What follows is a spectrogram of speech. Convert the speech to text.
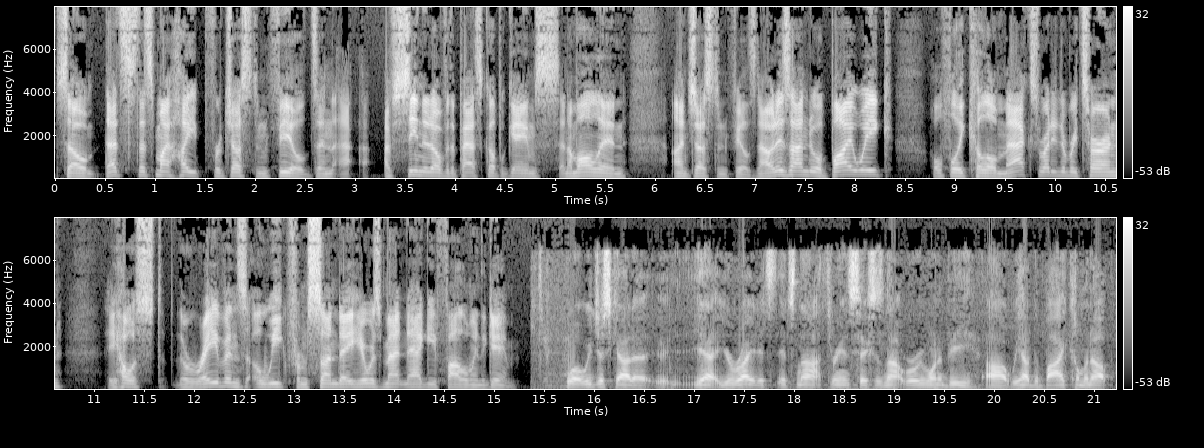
So that's that's my hype for Justin Fields, and I, have seen it over the past couple games, and I'm all in on Justin Fields. Now it is on to a bye week. Hopefully, Khalil Mack's ready to return. They host the Ravens a week from Sunday. Here was Matt Nagy following the game. Well, we just gotta. Yeah, you're right. It's it's not three and six is not where we want to be. Uh, we have the bye coming up,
